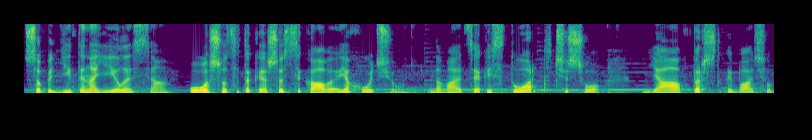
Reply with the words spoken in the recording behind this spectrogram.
Щоб діти наїлися. О, що це таке? Щось цікаве, я хочу. Давай, це якийсь торт чи що? Я вперше таки бачу.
